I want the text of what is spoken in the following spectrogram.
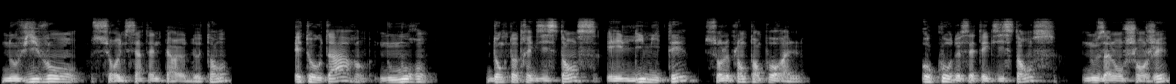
nous vivons sur une certaine période de temps, et tôt ou tard, nous mourrons. Donc notre existence est limitée sur le plan temporel. Au cours de cette existence, nous allons changer,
